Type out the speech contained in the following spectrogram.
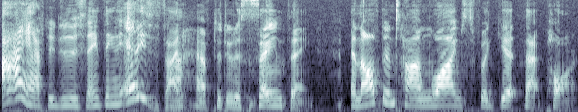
I have to do the same thing that Eddie's I have to do the same thing. And oftentimes, wives forget that part.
